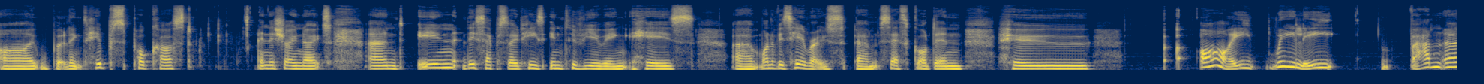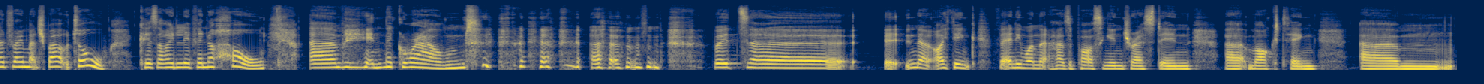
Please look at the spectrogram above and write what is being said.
I will put a link to his podcast in the show notes. And in this episode, he's interviewing his um, one of his heroes, um, Seth Godin, who I really hadn't heard very much about at all because I live in a hole um, in the ground. um, but uh, no, I think for anyone that has a passing interest in uh, marketing um,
